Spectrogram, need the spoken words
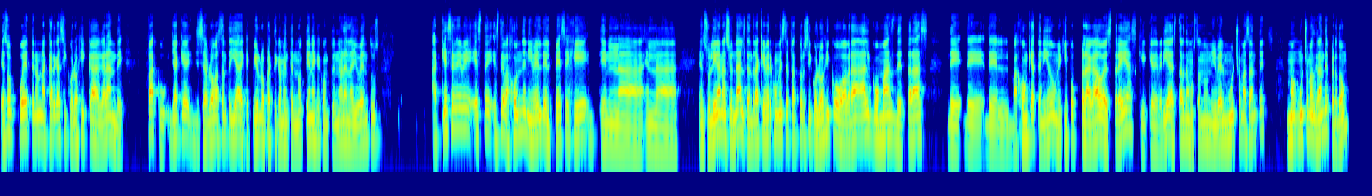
Eso puede tener una carga psicológica grande. Facu, ya que se habló bastante ya de que Pirlo prácticamente no tiene que continuar en la Juventus, ¿a qué se debe este, este bajón de nivel del PSG en, la, en, la, en su Liga Nacional? ¿Tendrá que ver con este factor psicológico o habrá algo más detrás de, del bajón que ha tenido un equipo plagado de estrellas que, debería estar demostrando un nivel mucho más antes, mucho más grande, perdón,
